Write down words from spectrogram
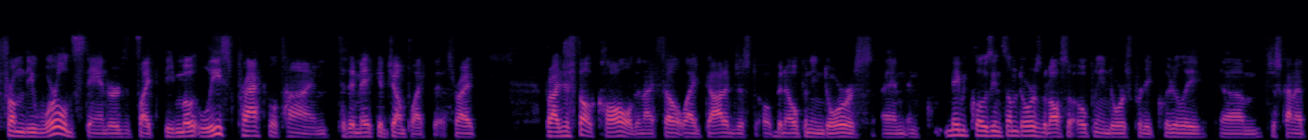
from the world standards, it's like the mo- least practical time to make a jump like this, right? But I just felt called, and I felt like God had just been opening doors and, and maybe closing some doors, but also opening doors pretty clearly, um, just kind of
